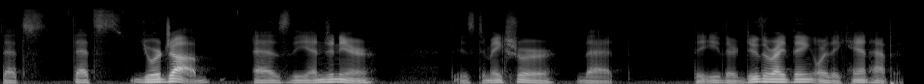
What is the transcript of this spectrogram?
that's that's your job as the engineer is to make sure that they either do the right thing or they can't happen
